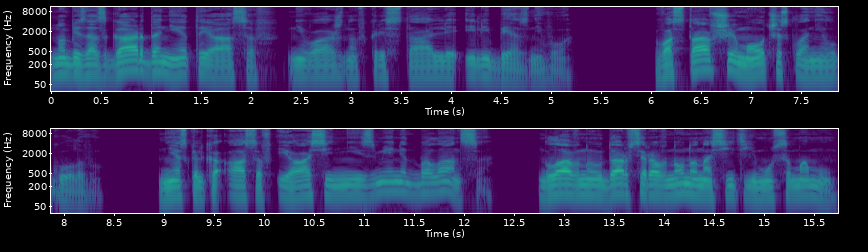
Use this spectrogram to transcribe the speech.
но без Асгарда нет и асов, неважно, в кристалле или без него. Восставший молча склонил голову. Несколько асов и аси не изменят баланса. Главный удар все равно наносить ему самому,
